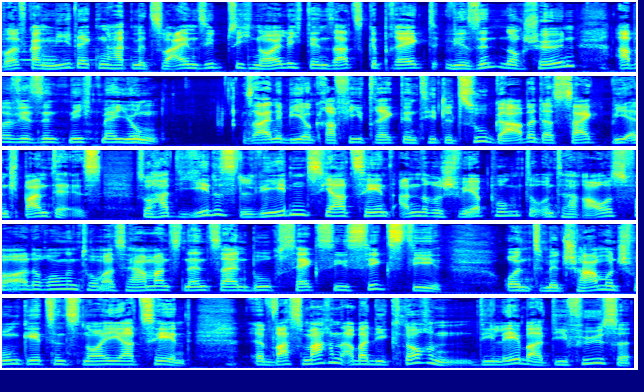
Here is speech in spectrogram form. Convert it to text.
Wolfgang Niedecken hat mit 72 neulich den Satz geprägt, wir sind noch schön, aber wir sind nicht mehr jung. Seine Biografie trägt den Titel Zugabe, das zeigt, wie entspannt er ist. So hat jedes Lebensjahrzehnt andere Schwerpunkte und Herausforderungen. Thomas Hermanns nennt sein Buch Sexy 60 und mit Charme und Schwung geht's ins neue Jahrzehnt. Äh, was machen aber die Knochen, die Leber, die Füße?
